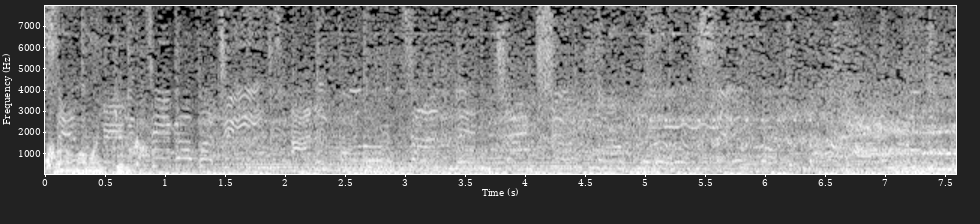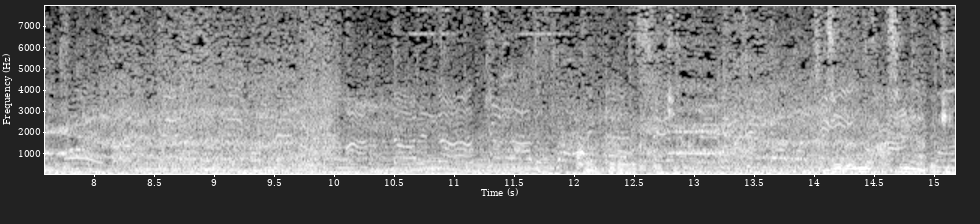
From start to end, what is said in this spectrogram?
このままいけるか？分の走りができる。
